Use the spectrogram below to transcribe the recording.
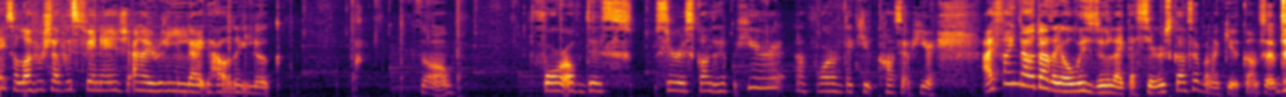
Okay, so Love Yourself is finished and I really like how they look. So, four of this serious concept here and four of the cute concept here. I find out that I always do like a serious concept and a cute concept.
